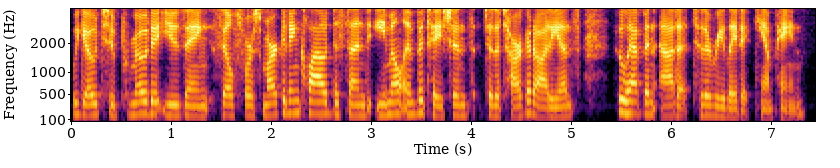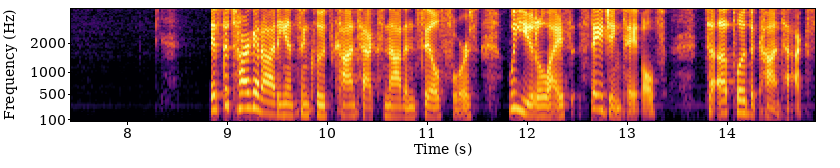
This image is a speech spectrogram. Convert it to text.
we go to promote it using Salesforce Marketing Cloud to send email invitations to the target audience who have been added to the related campaign. If the target audience includes contacts not in Salesforce, we utilize staging tables to upload the contacts.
